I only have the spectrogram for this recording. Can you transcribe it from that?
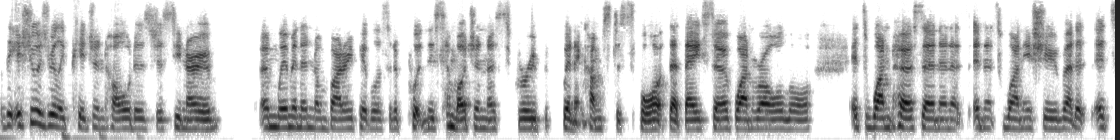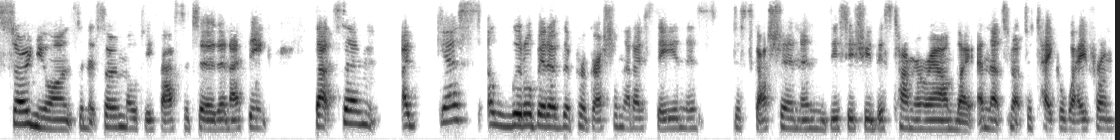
the issue is really pigeonholed as just, you know, and women and non-binary people are sort of put in this homogenous group when it comes to sport that they serve one role or it's one person and it's and it's one issue but it, it's so nuanced and it's so multifaceted. And i think that's um i guess a little bit of the progression that i see in this discussion and this issue this time around like and that's not to take away from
